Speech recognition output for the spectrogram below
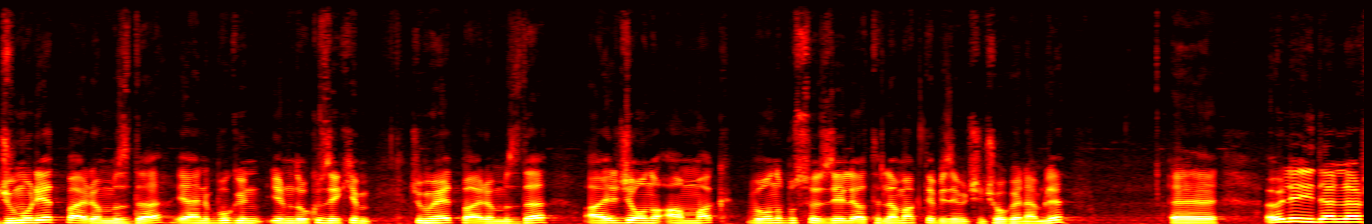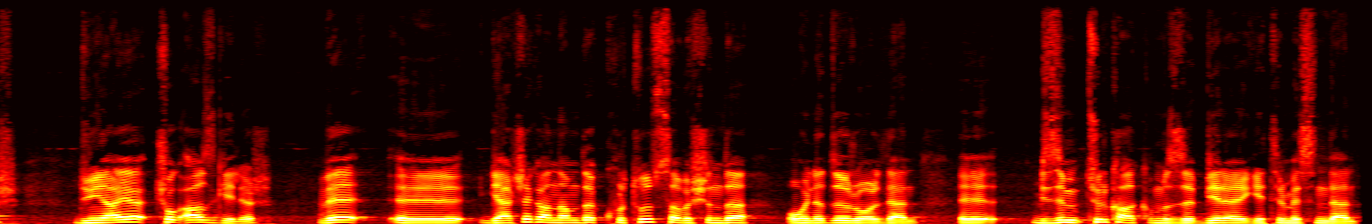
Cumhuriyet Bayramımızda yani bugün 29 Ekim Cumhuriyet Bayramımızda ayrıca onu anmak ve onu bu sözleriyle hatırlamak da bizim için çok önemli. E, öyle liderler dünyaya çok az gelir ve e, gerçek anlamda Kurtuluş Savaşı'nda oynadığı rolden, e, bizim Türk halkımızı bir araya getirmesinden,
